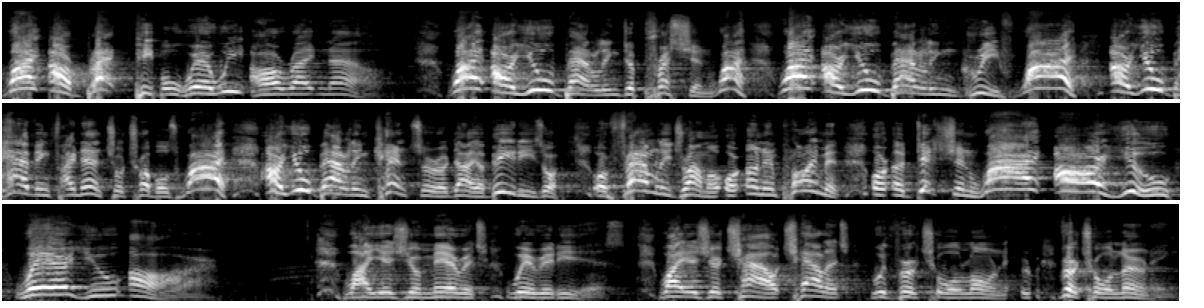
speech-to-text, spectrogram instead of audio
Why are black people where we are right now? Why are you battling depression? Why, why are you battling grief? Why are you having financial troubles? Why are you battling cancer or diabetes or, or family drama or unemployment or addiction? Why are you where you are? Why is your marriage where it is? Why is your child challenged with virtual, learn, virtual learning?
